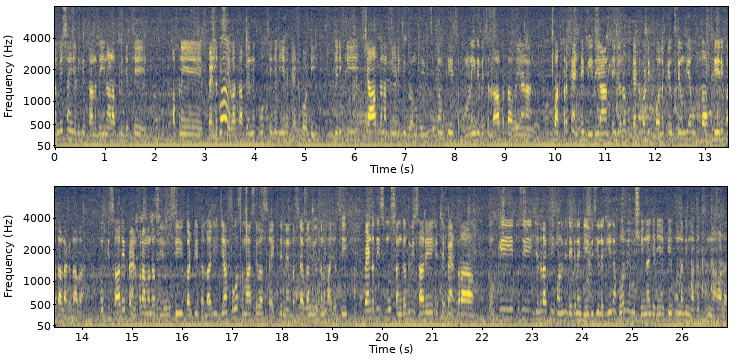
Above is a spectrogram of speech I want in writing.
ਹਮੇਸ਼ਾ ਹੀ ਜਿਹੜੀ ਕਿ ਤਨਦੇਹੀ ਨਾਲ ਆਪਣੀ ਜਿੱਥੇ ਆਪਣੇ ਪਿੰਡ ਦੀ ਸੇਵਾ ਕਰਦੇ ਨੇ, ਉੱਥੇ ਜਿਹੜੀ ਇਹ ਡੈੱਡ ਬੋਡੀ ਜਿਹੜੀ ਕਿ 4 ਦਿਨਾਂ ਤੋਂ ਜਿਹੜੀ ਕਿ ਗੁੰਮ ਹੋਈ ਵਿੱਚ ਕਿਉਂਕਿ ਇਸ ਪਾਣੀ ਦੇ ਵਿੱਚ ਲਾਪਤਾ ਹੋ ਜਾਣਾ 72 ਘੰਟੇ ਬੀਤ ਜਾਣ ਤੇ ਜਦੋਂ ਡੈੱਡ ਬੋਡੀ ਫੁੱਲ ਕੇ ਉੱਤੇ ਆਉਂਦੀ ਆ ਉਹਦਾ ਫੇਰ ਹੀ ਪਤਾ ਲੱਗਦਾ ਵਾ। ਕਿਉਂਕਿ ਸਾਰੇ ਭੈਣ ਭਰਾਵਾਂ ਦਾ ਸਹਿਯੋਗ ਸੀ, ਬੰਟੀ ਟੱਲਾ ਜੀ, ਜਾਂ ਹੋਰ ਸਮਾਜ ਸੇਵਾ ਸੁਸਾਇਟੀ ਦੇ ਮੈਂਬਰ ਸਾਹਿਬਾਨ ਵੀ ਉਦੋਂ ਹਾਜ਼ਰ ਸੀ। ਪਿੰਡ ਦੀ ਸਮੂਹ ਸੰਗਤ ਵੀ ਸਾਰੇ ਇੱਥੇ ਭੈਣ ਭਰਾ, ਕਿਉਂਕਿ ਤੁਸੀਂ ਜਿਹੜਾ ਕਿ ਹੁਣ ਵੀ ਦੇਖ ਰਹੇ ਜੀਬੀਸੀ ਲੱਗੀ ਹੈ ਜਾਂ ਹੋਰ ਵੀ ਮਸ਼ੀਨਾਂ ਜਿਹੜੀਆਂ ਕਿ ਉਹਨਾਂ ਦੀ ਮਦਦ ਨਾਲ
